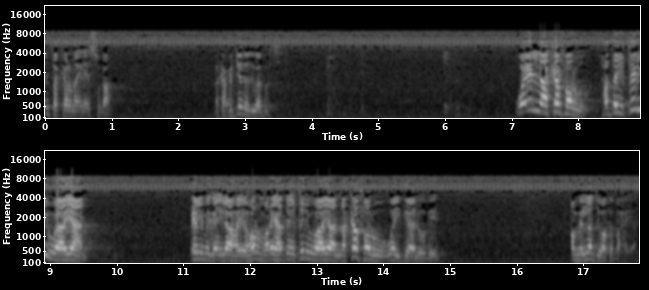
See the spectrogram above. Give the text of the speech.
inta kalena inay sugaan. Marka xujadoodi waa burti wa ilaa kafaruu hadday qiri waayaan. Cilmiga ilaahay hormaray hadday qiri waayaanna kafaruu way gaaloobeen. Oo miladii waa ka baxayaan.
